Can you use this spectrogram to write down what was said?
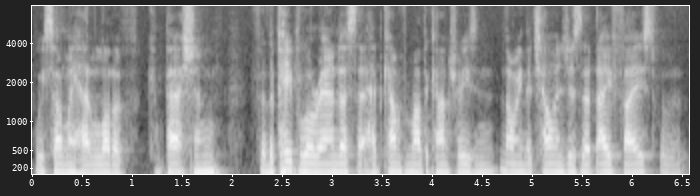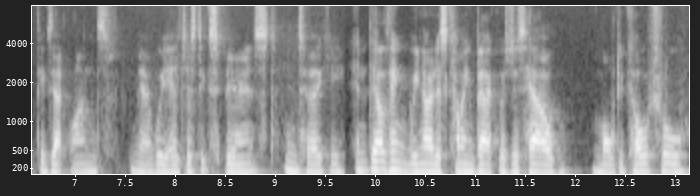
we suddenly had a lot of compassion for the people around us that had come from other countries and knowing the challenges that they faced were the exact ones you know, we had just experienced in Turkey. And the other thing we noticed coming back was just how multicultural,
